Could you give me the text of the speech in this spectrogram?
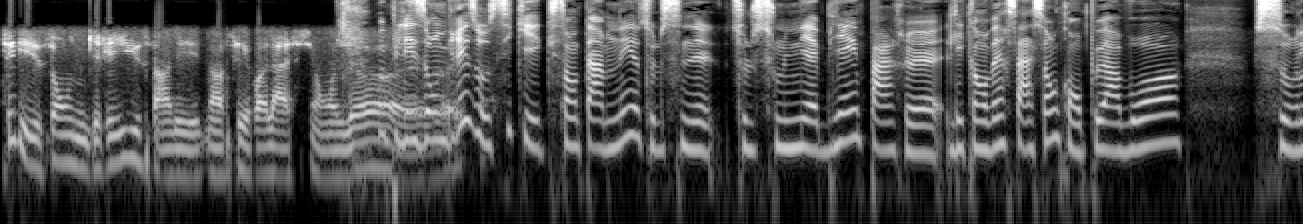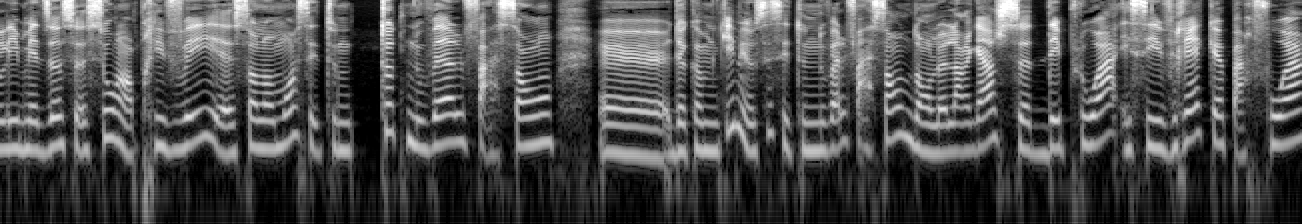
tu sais, les zones grises dans, les, dans ces relations-là. Oui, puis les zones euh, grises aussi qui, qui sont amenées, tu le, tu le soulignais bien, par euh, les conversations qu'on peut avoir sur les médias sociaux en privé, euh, selon moi, c'est une toute nouvelle façon euh, de communiquer, mais aussi c'est une nouvelle façon dont le langage se déploie. Et c'est vrai que parfois,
